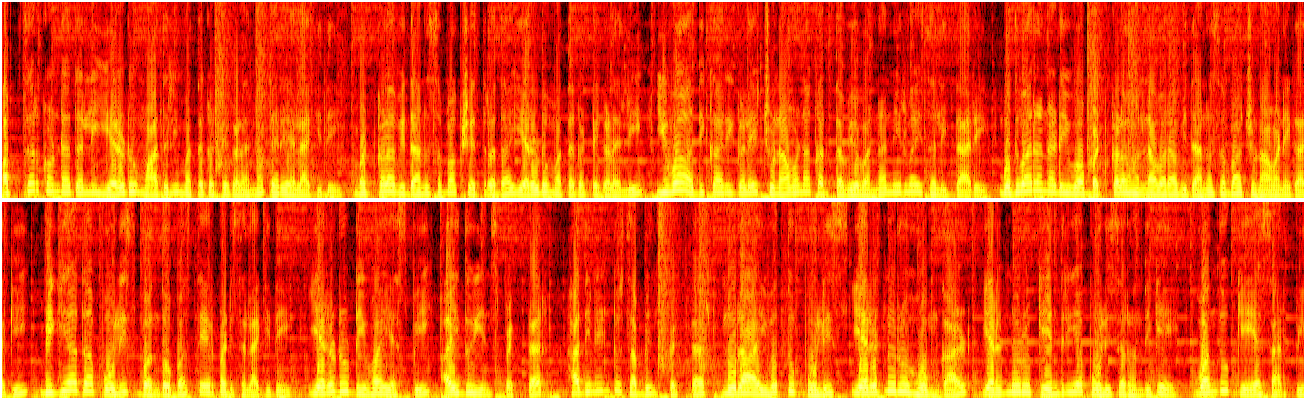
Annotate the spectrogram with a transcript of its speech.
ಅಪ್ಸರ್ಕೊಂಡದಲ್ಲಿ ಎರಡು ಮಾದರಿ ಮತಗಟ್ಟೆಗಳನ್ನ ತೆರೆಯಲಾಗಿದೆ. ಭಟ್ಕಳ ವಿಧಾನಸಭಾ ಕ್ಷೇತ್ರದ ಎರಡು ಮತಗಟ್ಟೆಗಳಲ್ಲಿ ಯುವ ಅಧಿಕಾರಿಗಳೇ ಚುನಾವಣಾ ಕರ್ತವ್ಯವನ್ನ ನಿರ್ವಹಿಸಲಿದ್ದಾರೆ. ಬುಧವಾರ ನಡೆಯುವ ಭಟ್ಕಳ ಹೊನ್ನಾವರ ವಿಧಾನಸಭಾ ಚುನಾವಣೆಗಾಗಿ ಬಿಗಿಯಾದ ಪೊಲೀಸ್ ಬಂದೋಬಸ್ತ್ ಏರ್ಪಡಿಸಲಾಗಿದೆ. ಎರಡು ಡಿವೈಎಸ್ಪಿ, ಐದು ಇನ್ಸ್ಪೆಕ್ಟರ್, ಹದಿನೆಂಟು ಸಬ್ ಇನ್ಸ್ಪೆಕ್ಟರ್, ನೂರ ಐವತ್ತು ಪೊಲೀಸ್ ಎರಡ್ನೂರು ಹೋಂಗಾರ್ಡ್ ಎರಡ್ನೂರು ಕೇಂದ್ರೀಯ ಪೊಲೀಸರೊಂದಿಗೆ ಒಂದು ಕೆಎಸ್ಆರ್ಪಿ,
